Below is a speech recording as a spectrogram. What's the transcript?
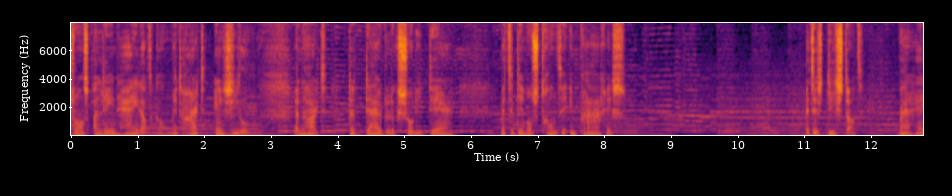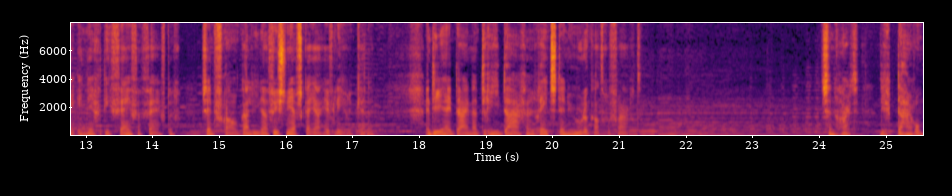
zoals alleen hij dat kan, met hart en ziel. Een hart dat duidelijk solidair met de demonstranten in Praag is. Het is die stad waar hij in 1955 zijn vrouw Galina Wisniewskaja heeft leren kennen. En die hij daar na drie dagen reeds ten huwelijk had gevraagd. Zijn hart ligt daarom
